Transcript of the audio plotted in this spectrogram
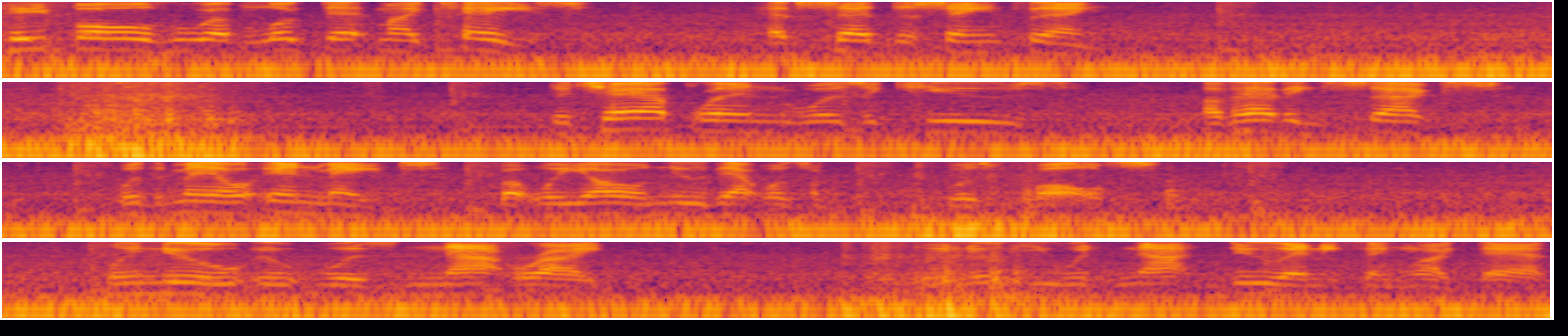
People who have looked at my case have said the same thing. The chaplain was accused of having sex with male inmates, but we all knew that was was false. We knew it was not right. We knew he would not do anything like that.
